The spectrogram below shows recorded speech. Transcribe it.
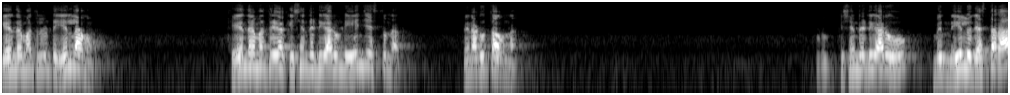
కేంద్ర మంత్రులు ఉంటే ఏం లాభం? కేంద్ర మంత్రిగా కిషన్ రెడ్డి గారు ఉండి ఏం చేస్తున్నారు? నేను అడుగుతా ఉన్నా. ఇప్పుడు కిషన్ రెడ్డి గారు మీరు నీళ్ళు తెస్తారా?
